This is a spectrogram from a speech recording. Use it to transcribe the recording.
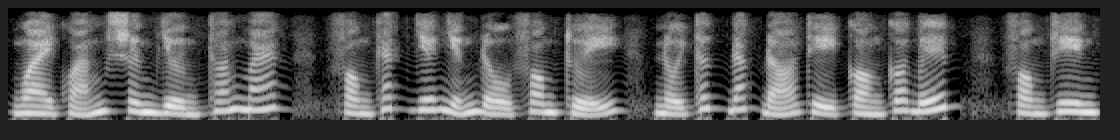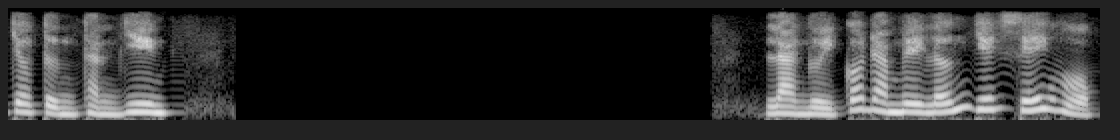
ngoài khoảng sân giường thoáng mát, phòng khách với những đồ phong thủy, nội thất đắt đỏ thì còn có bếp, phòng riêng cho từng thành viên, là người có đam mê lớn với xế hộp,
